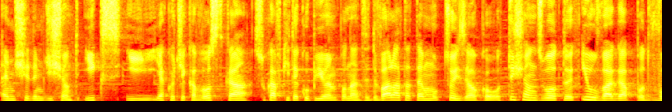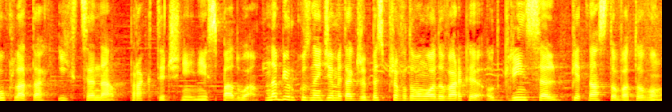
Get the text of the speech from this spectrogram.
M70X i jako ciekawostka, słuchawki te kupiłem ponad 2 lata temu, coś za około 1000 zł i uwaga, po dwóch latach ich cena praktycznie nie spadła. Na biurku znajdziemy także bezprzewodową ładowarkę od Greencell 15W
